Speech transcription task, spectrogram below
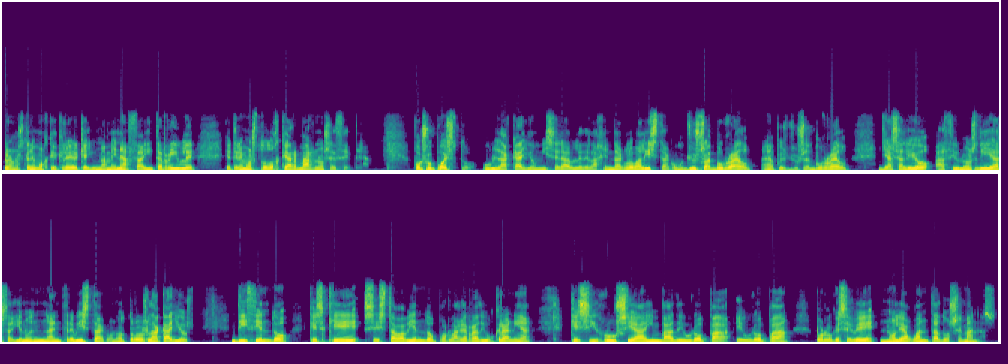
Pero nos tenemos que creer que hay una amenaza ahí terrible, que tenemos todos que armarnos, etc. Por supuesto, un lacayo miserable de la agenda globalista como Josep Burrell, ¿eh? pues Josep Burrell ya salió hace unos días ahí en una entrevista con otros lacayos diciendo que es que se estaba viendo por la guerra de Ucrania que si Rusia invade Europa, Europa, por lo que se ve, no le aguanta dos semanas.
